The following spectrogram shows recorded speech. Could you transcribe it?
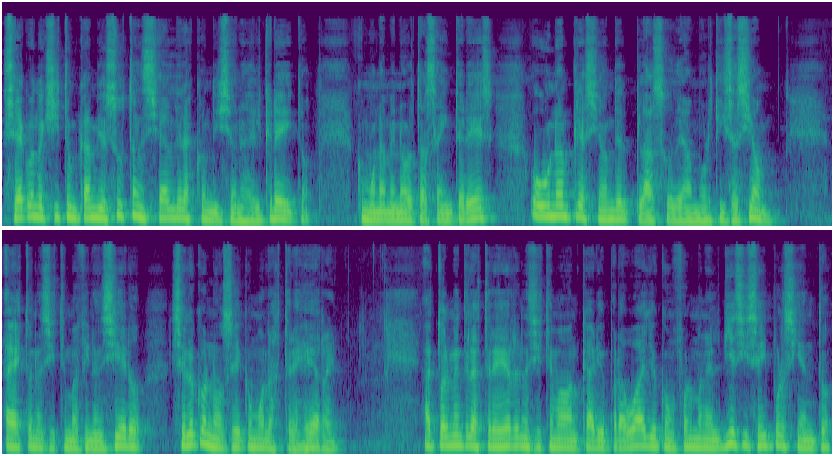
sea cuando existe un cambio sustancial de las condiciones del crédito, como una menor tasa de interés o una ampliación del plazo de amortización. A esto en el sistema financiero se lo conoce como las 3R. Actualmente las 3R en el sistema bancario paraguayo conforman el 16%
